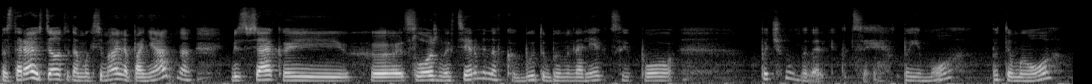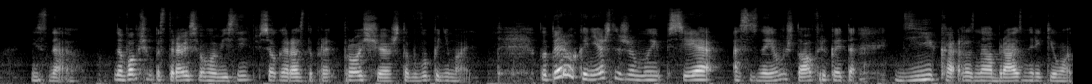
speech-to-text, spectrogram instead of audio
Постараюсь сделать это максимально понятно, без всяких э, сложных терминов, как будто бы мы на лекции по... Почему мы на лекции? По ИМО? По ТМО? Не знаю. Но, в общем, постараюсь вам объяснить все гораздо проще, чтобы вы понимали. Во-первых, конечно же, мы все осознаем, что Африка это дико разнообразный регион.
